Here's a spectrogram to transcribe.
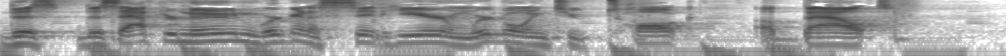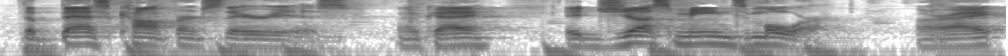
this this afternoon we're going to sit here and we're going to talk about the best conference there is. Okay, it just means more. All right,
